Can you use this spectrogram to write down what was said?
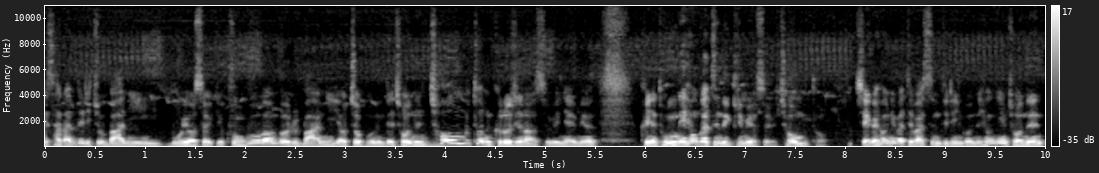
이렇게 사람들이 좀 많이 모여서 이렇게 궁금한 거를 많이 여쭤보는데 저는 처음부터는 그러진 않았어요. 왜냐하면 그냥 동네 형 같은 느낌이었어요. 처음부터. 제가 형님한테 말씀드린 거는 형님 저는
